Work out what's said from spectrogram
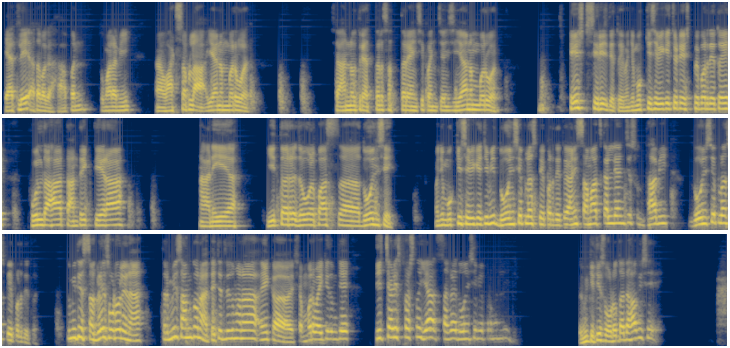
यातले आता बघा आपण तुम्हाला मी व्हॉट्सअपला या नंबरवर शहाण्णव त्र्याहत्तर सत्तर ऐंशी पंच्याऐंशी या नंबरवर टेस्ट सिरीज देतोय. म्हणजे मुख्य सेविकेचे टेस्ट पेपर देतोय. फुल दहा तांत्रिक तेरा आणि इतर जवळपास दोनशे. म्हणजे मुख्य सेविकेचे मी दोनशे प्लस पेपर देतोय. आणि समाज कल्याणचे सुद्धा मी दोनशे प्लस पेपर देतोय. तुम्ही ते सगळे सोडवले ना तर मी सांगतो ना त्याच्यातले तुम्हाला एक शंभर पैकी तुमचे तीस चाळीस प्रश्न या सगळ्या दोनशे पेपर मधले तुम्ही किती सोडवतात हा विषय?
